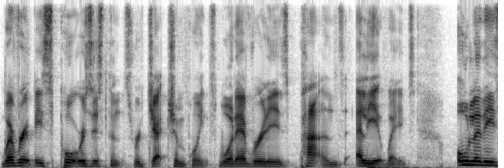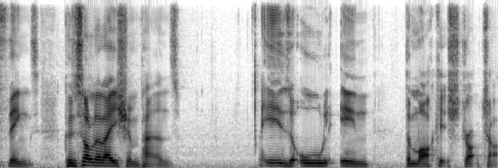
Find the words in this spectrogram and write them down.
Whether it be support resistance, rejection points, whatever it is, patterns, Elliott waves, all of these things, consolidation patterns, it is all in the market structure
